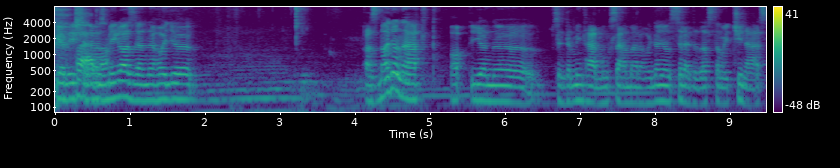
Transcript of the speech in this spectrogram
kérdésem Várna. az még az lenne, hogy az nagyon át a, jön szerintem mindhármunk számára, hogy nagyon szereted azt, amit csinálsz,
